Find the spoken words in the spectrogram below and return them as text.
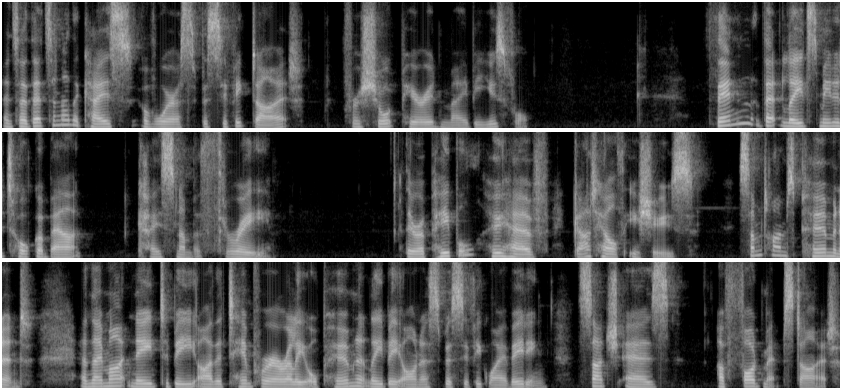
And so that's another case of where a specific diet for a short period may be useful. Then that leads me to talk about case number three. There are people who have gut health issues, sometimes permanent, and they might need to be either temporarily or permanently be on a specific way of eating, such as a FODMAPs diet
